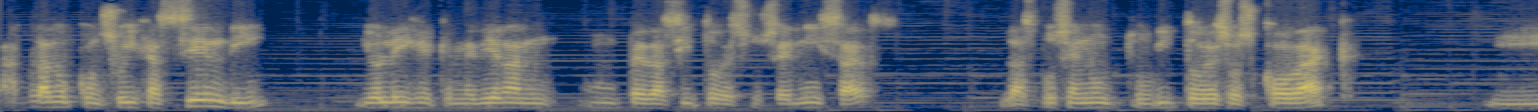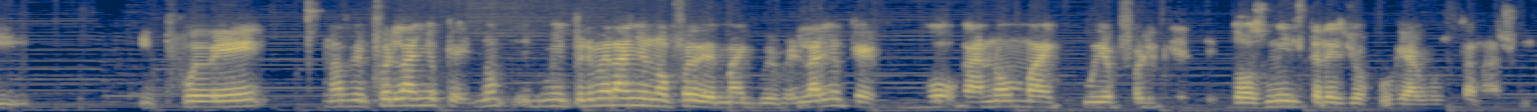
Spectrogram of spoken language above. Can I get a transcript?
hablando con su hija Cindy, yo le dije que me dieran un pedacito de sus cenizas. Las puse en un tubito de esos Kodak. Y, y fue más bien fue el año que, no, mi primer año no fue de Mike Weir, el año que ganó Mike Weir fue el 2003, yo jugué a Augusta National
